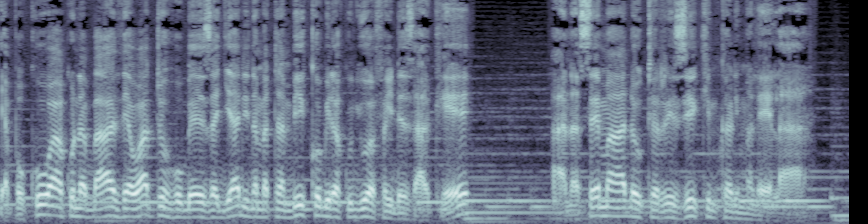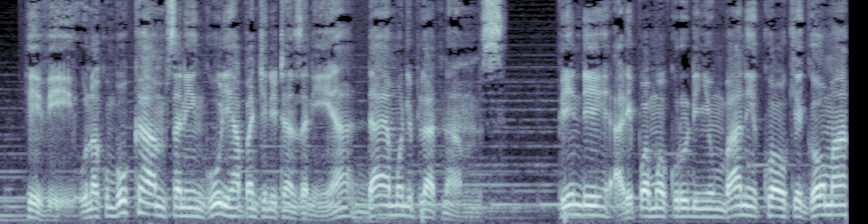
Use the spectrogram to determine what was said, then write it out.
Japokuwa kuna baadhi ya watu hubeza jadi na matambiko bila kujua faida zake, anasema Dr. Riziki Mkalimalela. Hivi, unakumbuka msanii nguli hapa nchini Tanzania, Diamond Platinums. Pindi, alipoamua kurudi nyumbani kwa ukigoma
